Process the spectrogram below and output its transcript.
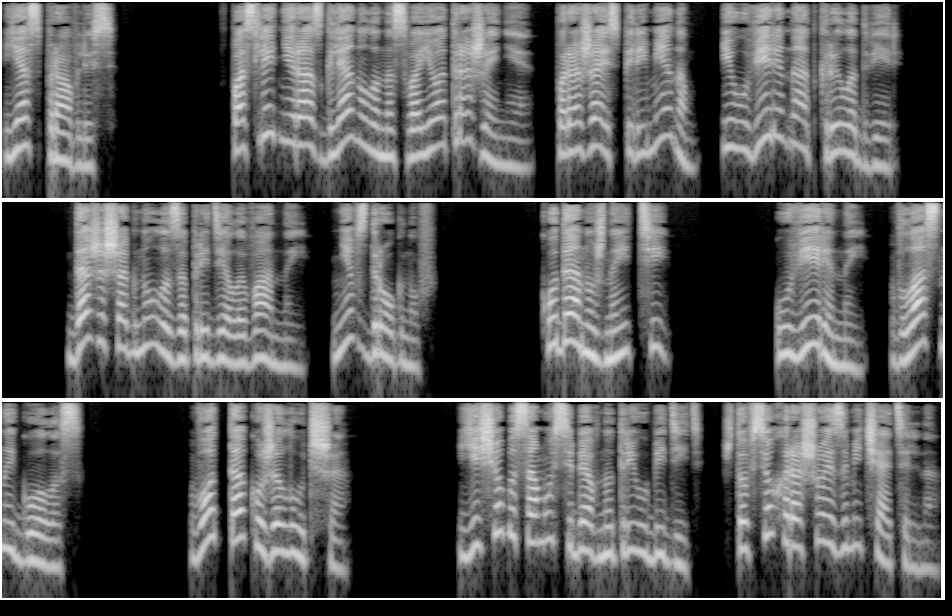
Я справлюсь». Последний раз глянула на свое отражение, поражаясь переменам, и уверенно открыла дверь. Даже шагнула за пределы ванной, не вздрогнув. Куда нужно идти? Уверенный, властный голос. Вот так уже лучше. Еще бы саму себя внутри убедить, что все хорошо и замечательно.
